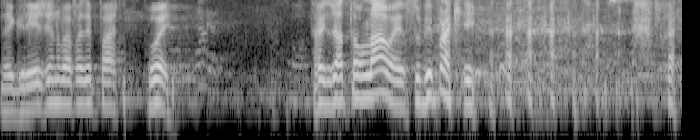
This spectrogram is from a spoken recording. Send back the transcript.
Da igreja ele não vai fazer parte. Oi? Eles já estão lá, ué, subir para quê?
